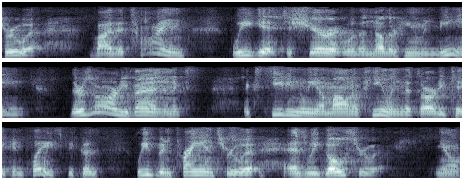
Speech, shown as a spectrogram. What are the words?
through it, by the time we get to share it with another human being, there's already been an ex- exceedingly amount of healing that's already taken place because we've been praying through it as we go through it. You know,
